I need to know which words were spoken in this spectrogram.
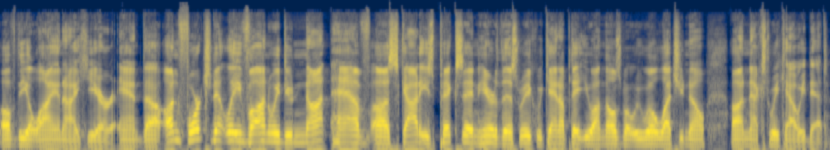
of the Illini here. And uh, unfortunately, Vaughn, we do not have uh, Scotty's picks in here this week. We can't update you on those, but we will let you know uh, next week how he did.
